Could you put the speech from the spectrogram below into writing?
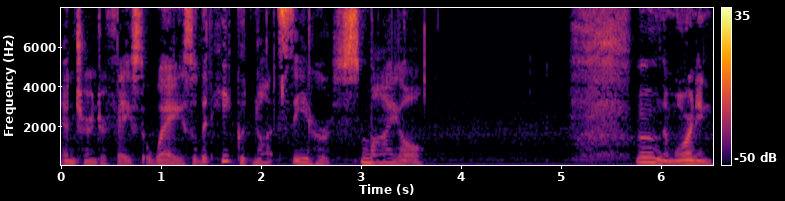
and turned her face away so that he could not see her smile. Mm, the morning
